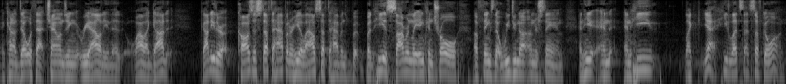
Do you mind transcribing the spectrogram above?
And kind of dealt with that challenging reality that, wow, like God, God either causes stuff to happen or he allows stuff to happen, but, but he is sovereignly in control of things that we do not understand. And he, and, and he, like, yeah, he lets that stuff go on.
